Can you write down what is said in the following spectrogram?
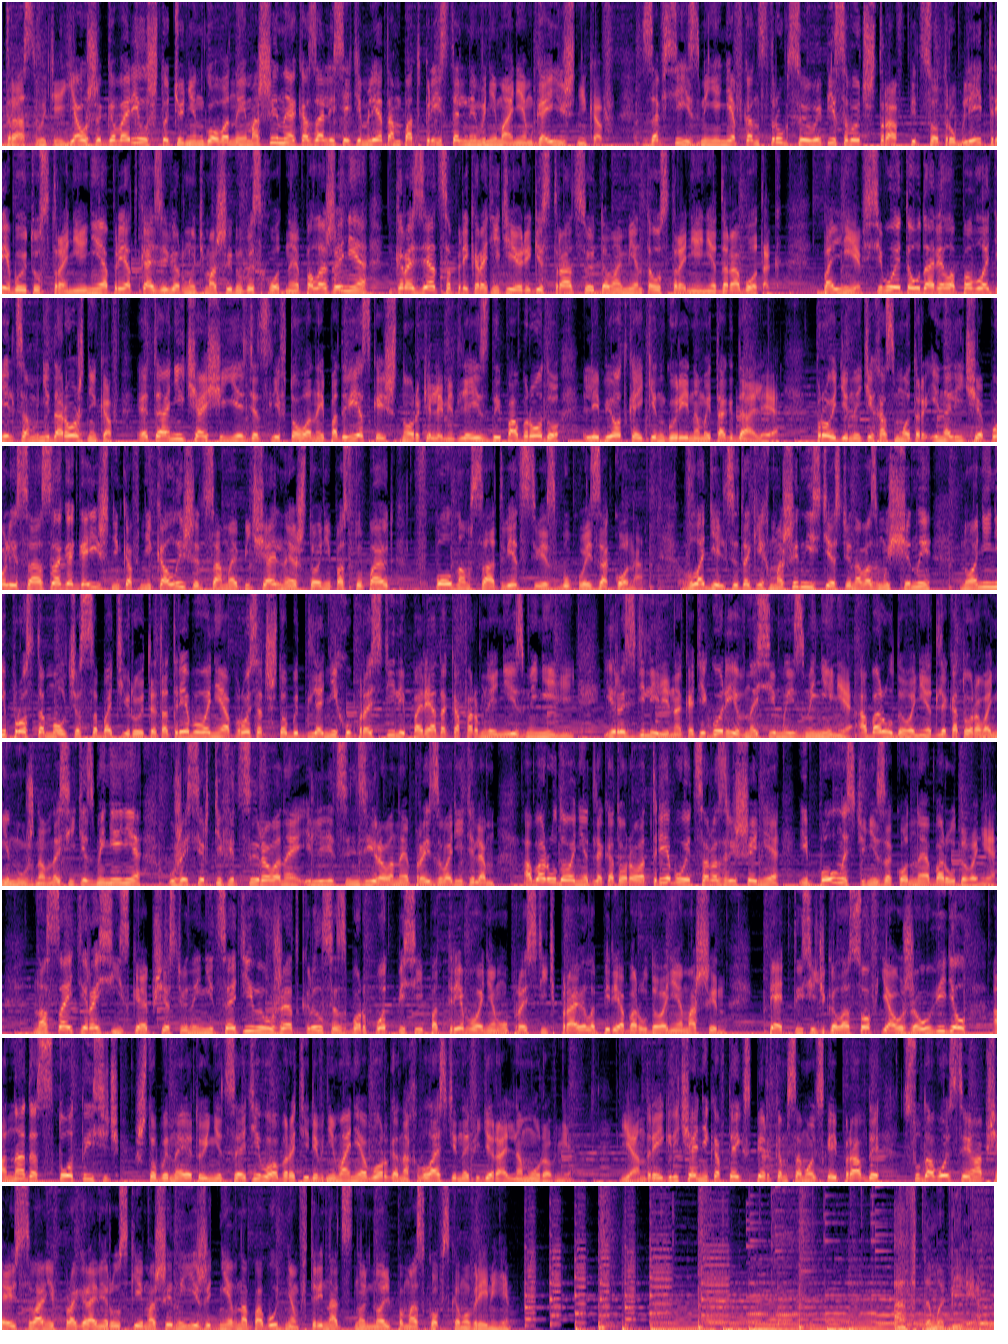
Здравствуйте. Я уже говорил, что тюнингованные машины оказались этим летом под пристальным вниманием гаишников. За все изменения в конструкцию выписывают штраф 500 рублей, требуют устранения, а при отказе вернуть машину в исходное положение грозятся прекратить ее регистрацию до момента устранения доработок. Больнее всего это ударило по владельцам внедорожников. Это они чаще ездят с лифтованной подвеской, шноркелями для езды по броду, лебедкой, кенгурином и так далее. Пройденный техосмотр и наличие полиса ОСАГО гаишников не колышет. Самое печальное, что они поступают в полном соответствии с буквой закона. Владельцы таких машин, естественно, возмущены, но они не просто молча саботируют это требование, а просят, чтобы для них упростили порядок оформления изменений и разделили на категории вносимые изменения, оборудование, для которого не нужно вносить изменения, уже сертифицированное или лицензированное производителем, оборудование, для которого требуется разрешение и полностью незаконное оборудование. На сайте Российской общественной инициативы уже открылся сбор подписей под требованием упростить правила переоборудования машин. 5000 голосов я уже увидел, а надо 100 тысяч, чтобы на эту инициативу обратили внимание в органах власти на федеральном уровне. Я Андрей Гречанников, ты эксперт «Комсомольской правды». С удовольствием общаюсь с вами в программе «Русские машины» ежедневно по будням в 13.00 по московскому времени. Автомобили.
